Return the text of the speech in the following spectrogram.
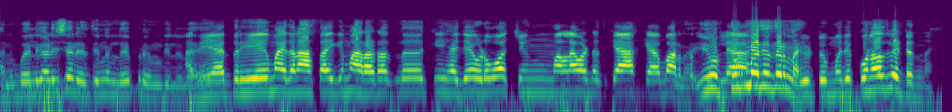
आणि बैलगाडी शर्यतीनं लय प्रेम दिलेलं आणि आहे. या तर हे मैदान असं आहे की महाराष्ट्रातलं की ह्याच्या एवढं वॉचिंग मला नाही वाटत की अख्ख्या भारतात युट्यूबमध्ये तर नाही. युट्यूबमध्ये कोणालाच भेटत नाही.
